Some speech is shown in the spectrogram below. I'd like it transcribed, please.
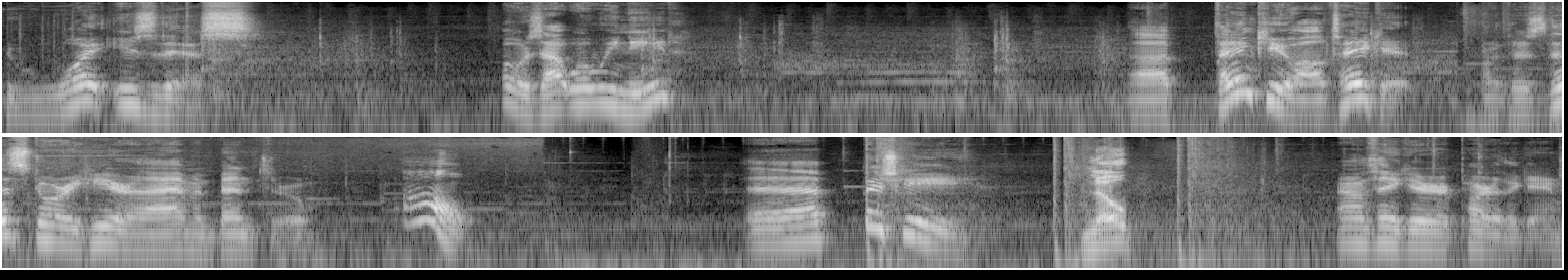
What is this? Oh, is that what we need? Uh, thank you, I'll take it. There's this door here that I haven't been through. Oh! Uh, Bishki! Nope. I don't think you're part of the game.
